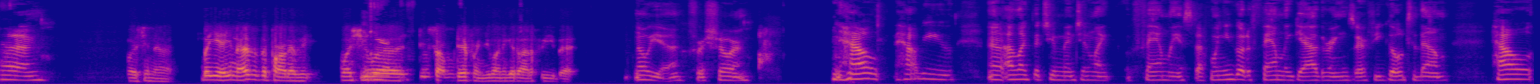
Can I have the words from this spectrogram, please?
Yeah. but you know, but yeah, you know that's the part of it. Once you uh, do something different, you're going to get a lot of feedback. Oh yeah, for sure. How how do you? Uh, I like that you mentioned like family and stuff. When you go to family gatherings or if you go to them, how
